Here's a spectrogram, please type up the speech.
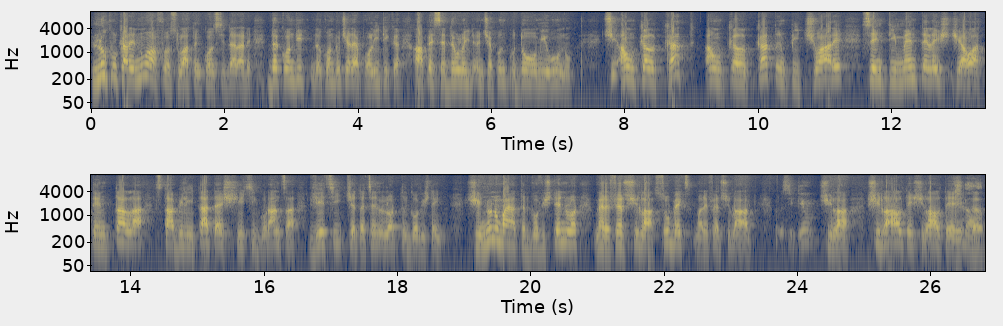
Lucru care nu a fost luat în considerare de, condi, de conducerea politică a PSD-ului începând cu 2001 și au încălcat au încălcat în picioare sentimentele și au atentat la stabilitatea și siguranța vieții cetățenilor târgovișteni. Și nu numai a târgoviștenilor, mă refer și la Subex, mă refer și la Arc, Sipiu și la, și la alte și la alte și la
